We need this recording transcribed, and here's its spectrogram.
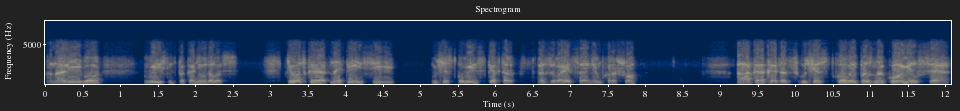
она ли его, выяснить пока не удалось. Тетка на пенсии. Участковый инспектор отзывается о нем хорошо. А как этот участковый познакомился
